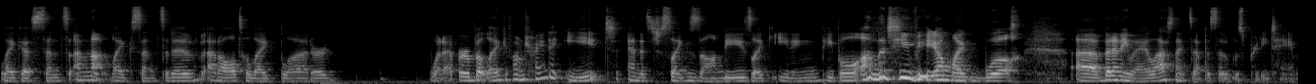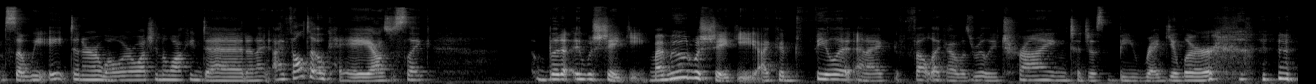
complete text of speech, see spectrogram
like a sense I'm not like sensitive at all to like blood or whatever. But like if I'm trying to eat and it's just like zombies like eating people on the TV, I'm like, whoa. Uh, but anyway, last night's episode was pretty tame. So we ate dinner while we were watching The Walking Dead, and I, I felt okay. I was just like, but it was shaky. My mood was shaky. I could feel it, and I felt like I was really trying to just be regular. and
